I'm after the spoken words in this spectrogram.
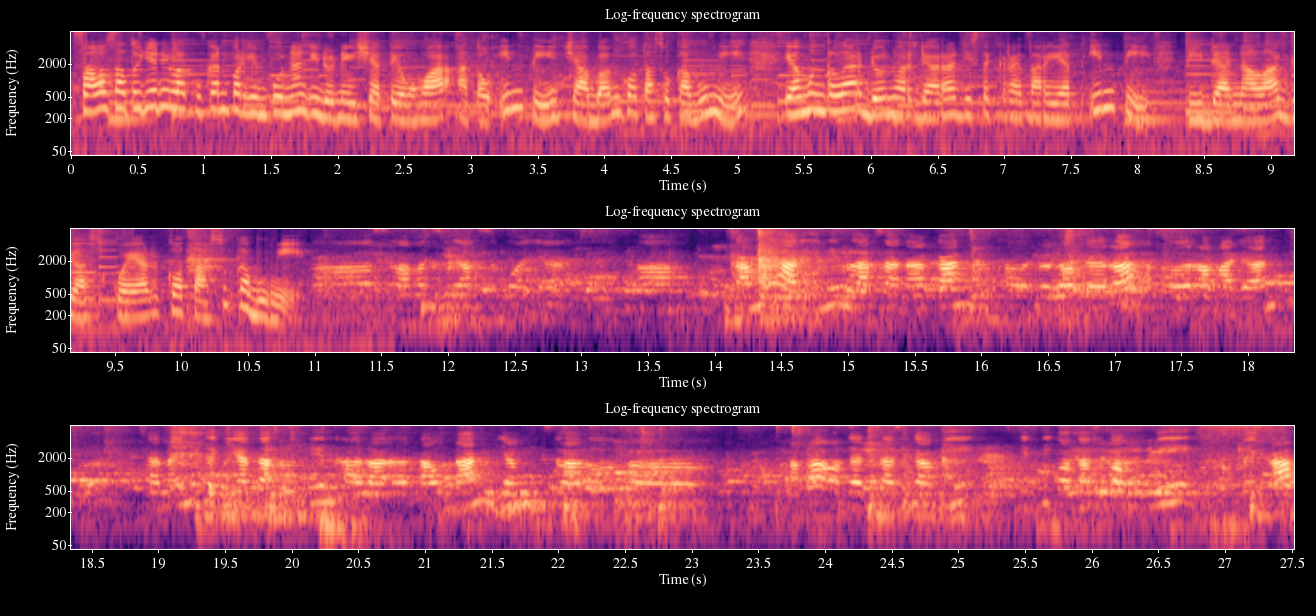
Salah satunya dilakukan Perhimpunan Indonesia Tionghoa atau INTI cabang kota Sukabumi yang menggelar donor darah di Sekretariat INTI di Danalaga Square, kota Sukabumi. Selamat siang semuanya kami hari ini melaksanakan uh, donor darah uh, Ramadan karena ini kegiatan rutin uh, tahunan yang selalu uh, apa organisasi kami Inti Kota Sukabumi untuk backup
